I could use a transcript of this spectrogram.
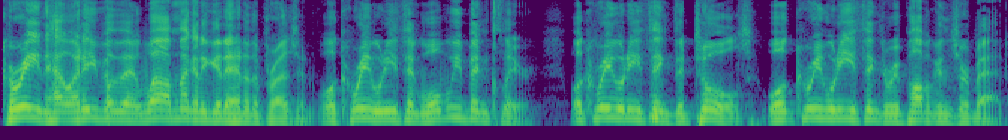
Karine, how, how do you feel about Well, I'm not going to get ahead of the president. Well, Karine, what do you think? Well, we've been clear. Well, Karine, what do you think? The tools. Well, Karine, what do you think? The Republicans are bad.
